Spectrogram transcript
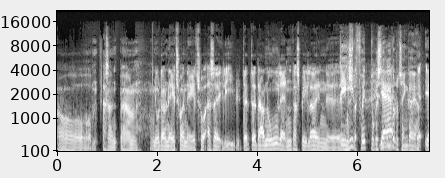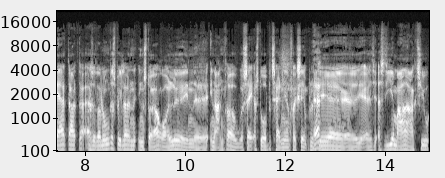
Og altså, øhm, nu er der jo NATO og NATO. Altså, i, der, der, der er nogle lande, der spiller en... Øh, det er en helt frit. Du kan sige ja, lige, hvad du tænker her. Ja, ja der, der, altså, der er nogen, der spiller en, en større rolle end, øh, end andre. USA og Storbritannien for eksempel. Ja. Det, øh, altså, de er meget aktive.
